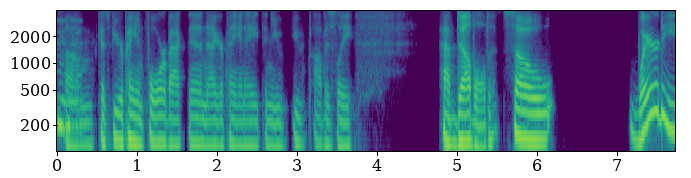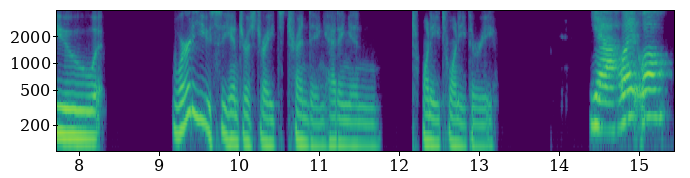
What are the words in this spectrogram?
mhm. Um, because if you were paying four back then, now you're paying eight, then you you obviously have doubled. So where do you where do you see interest rates trending heading in 2023? Yeah, like well,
